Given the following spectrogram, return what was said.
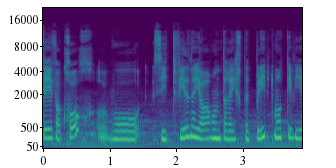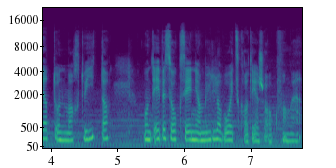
Die Eva Koch, die seit vielen Jahren unterrichtet, bleibt motiviert und macht weiter. Und ebenso Xenia Müller, die jetzt gerade erst angefangen hat.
